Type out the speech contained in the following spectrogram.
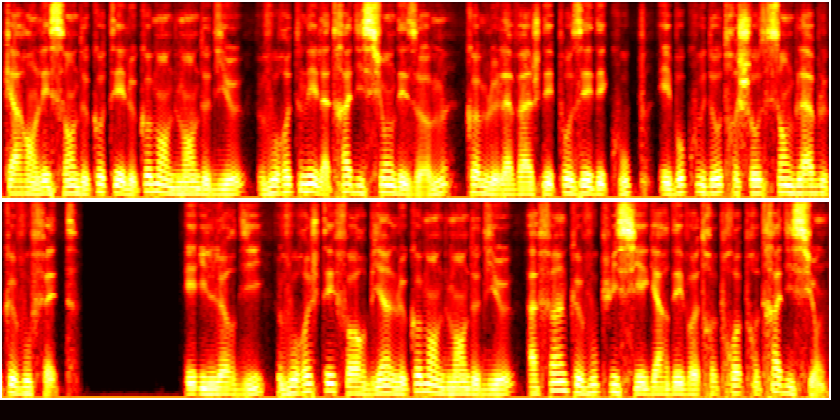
Car en laissant de côté le commandement de Dieu, vous retenez la tradition des hommes, comme le lavage des posés des coupes, et beaucoup d'autres choses semblables que vous faites. Et il leur dit, vous rejetez fort bien le commandement de Dieu, afin que vous puissiez garder votre propre tradition.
